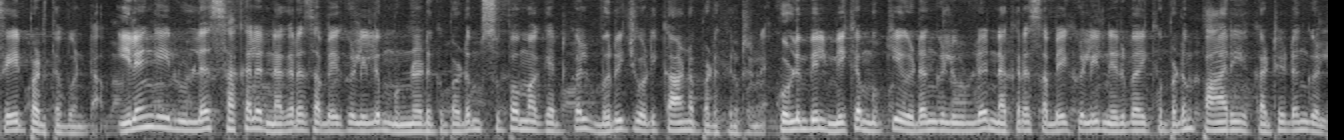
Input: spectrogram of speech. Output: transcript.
செயற்படுத்த வேண்டாம். இலங்கையில் உள்ள சகல நகர சபைகளிலும் முன்னெடுக்கப்படும் சூப்பர் மார்க்கெட்டுகள் வெறிச்சோடி காணப்படுகின்றன. கொழும்பில் மிக முக்கிய இடங்களில் உள்ள நகர சபைகளில் நிர்வகிக்கப்படும் பாரிய கட்டிடங்கள்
